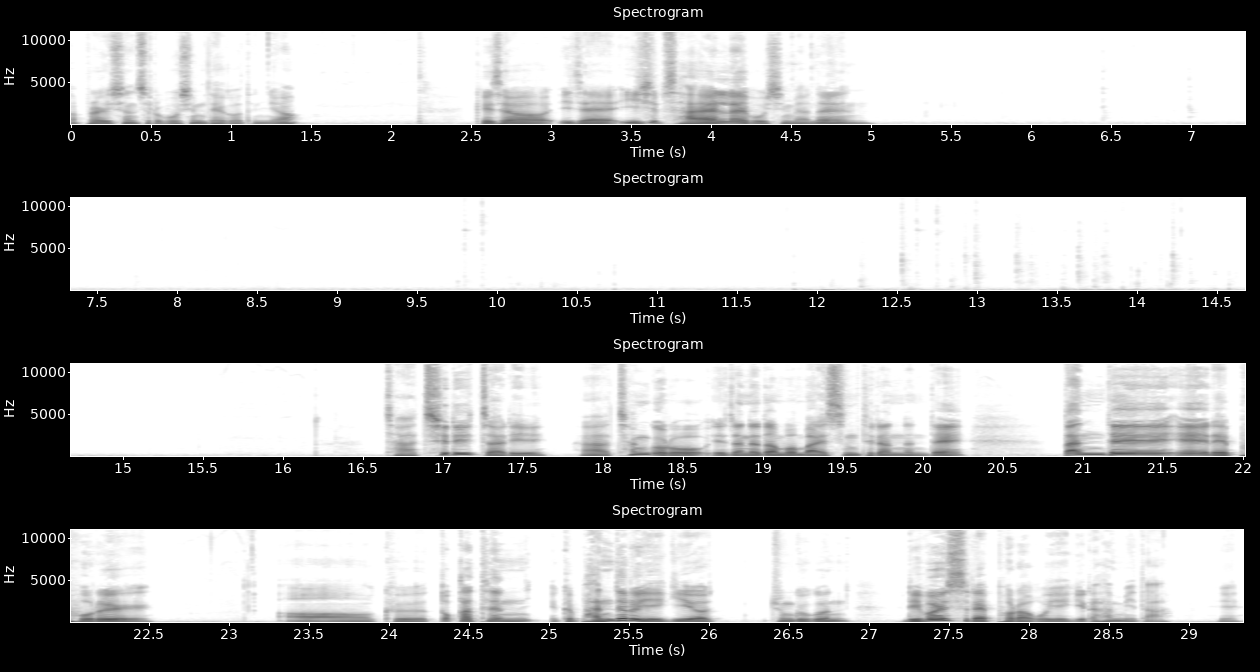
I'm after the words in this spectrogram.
operations를 보시면 되거든요. 그래서 이제 24일 날 보시면은 자, 7일짜리. 아, 참고로 예전에도 한번 말씀드렸는데 딴 데의 repo를 어, 그 똑같은 그 반대로 얘기해요. 중국은 reverse repo라고 얘기를 합니다. 예.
